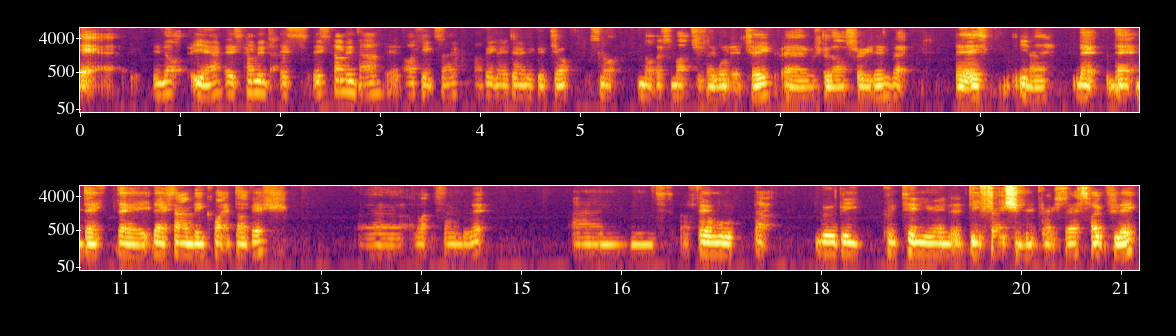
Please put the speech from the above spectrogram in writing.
Yeah, not yeah. It's coming. It's it's coming down. I think so. I think they're doing a good job. It's not not as much as they wanted to uh, with the last reading, but it is. You know, they they they they they're sounding quite dovish. Uh, I like the sound of it, and I feel that will be continuing a deflationary process, hopefully,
